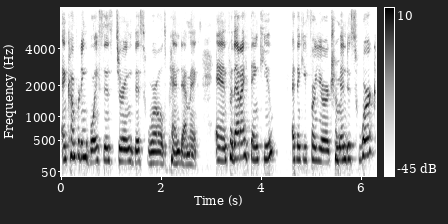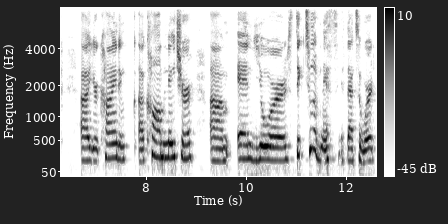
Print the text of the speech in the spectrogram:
and comforting voices during this world pandemic. And for that, I thank you. I thank you for your tremendous work, uh, your kind and uh, calm nature, um, and your stick to itiveness, if that's a word,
